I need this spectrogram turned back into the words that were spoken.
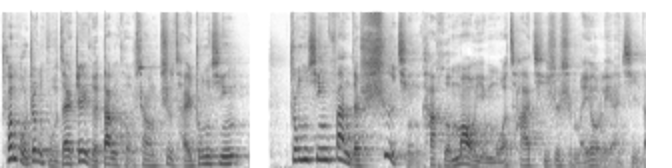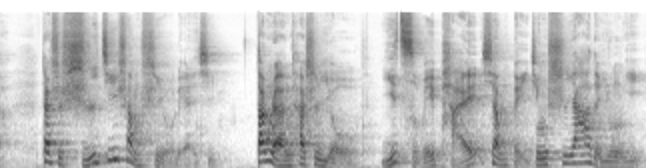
川普政府在这个档口上制裁中兴。中兴犯的事情，它和贸易摩擦其实是没有联系的，但是实际上是有联系。当然，它是有以此为牌向北京施压的用意。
